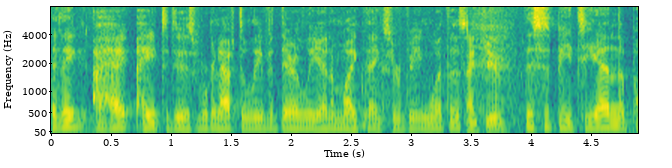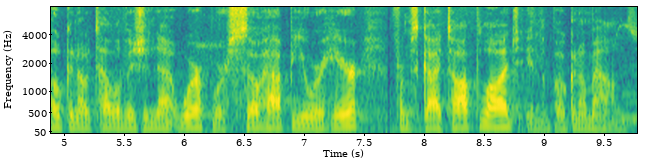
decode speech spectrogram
I think I, ha- I, hate to do this. We're going to have to leave it there. Leanne and Mike, thanks for being with us. Thank you. This is PTN, the Pocono Television Network. We're so happy you were here from Skytop Lodge in the Pocono Mountains.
